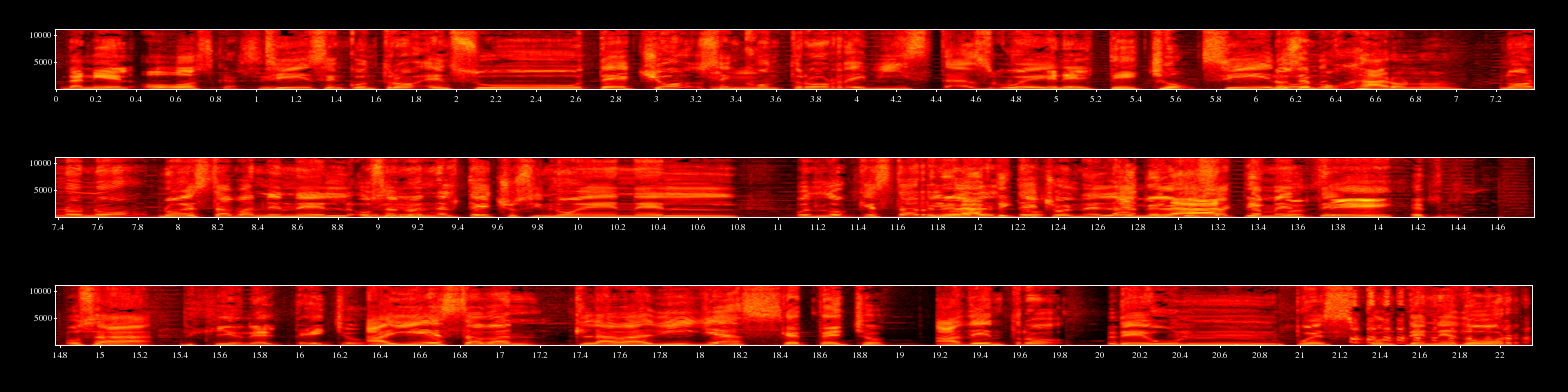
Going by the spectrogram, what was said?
Daniel o Oscar, sí. Sí. se encontró en su techo, se encontró revistas, güey. ¿En el techo? Sí, ¿No se donde- mojaron? No? No, no, no, no, estaban en el, o sea, En no el- en el techo, sino en el, pues lo que está arriba el del techo, en el ático, En el ático, exactamente. sí. O sea, en el techo. ahí estaban clavadillas ¿Qué techo? adentro de un, pues, contenedor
